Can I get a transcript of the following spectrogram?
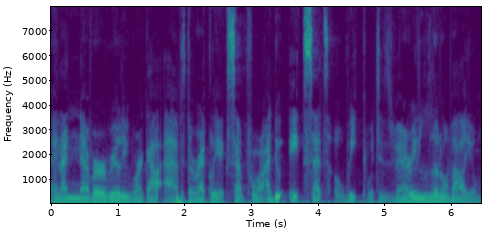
And I never really work out abs directly, except for I do eight sets a week, which is very little volume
